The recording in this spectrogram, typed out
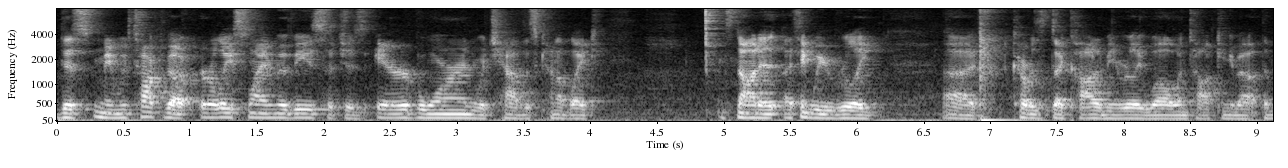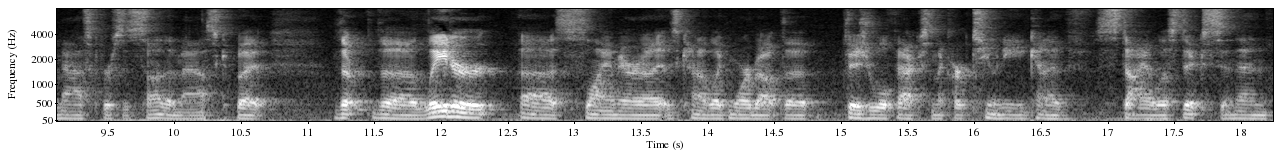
this I mean we've talked about early slime movies such as Airborne, which have this kind of like it's not a, I think we really uh, cover this dichotomy really well when talking about the mask versus Son of the Mask, but the the later uh, slime era is kind of like more about the visual effects and the cartoony kind of stylistics, and then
